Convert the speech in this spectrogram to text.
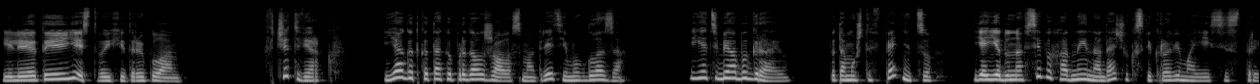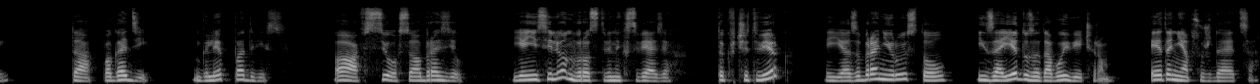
«Или это и есть твой хитрый план?» В четверг. Ягодка так и продолжала смотреть ему в глаза. Я тебя обыграю, потому что в пятницу я еду на все выходные на дачу к свекрови моей сестры. Так, погоди. Глеб подвис. А, все, сообразил. Я не силен в родственных связях. Так в четверг я забронирую стол и заеду за тобой вечером. Это не обсуждается.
